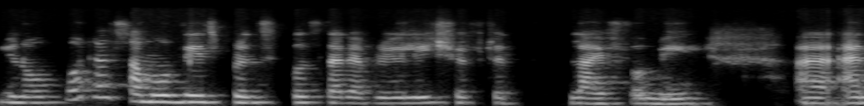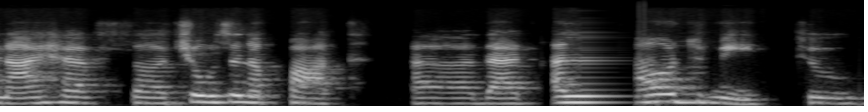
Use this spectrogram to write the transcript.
you know, what are some of these principles that have really shifted life for me? Uh, and I have uh, chosen a path uh, that allowed me to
